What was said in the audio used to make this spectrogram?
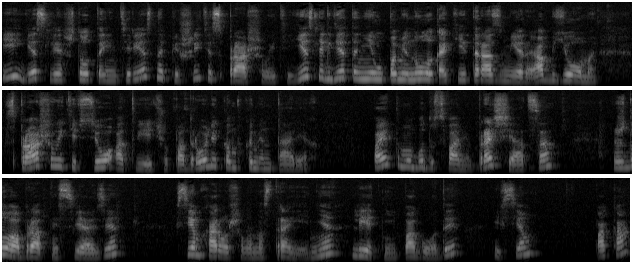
И если что-то интересно, пишите, спрашивайте. Если где-то не упомянула какие-то размеры, объемы, спрашивайте, все отвечу под роликом в комментариях. Поэтому буду с вами прощаться. Жду обратной связи. Всем хорошего настроения, летней погоды и всем пока!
